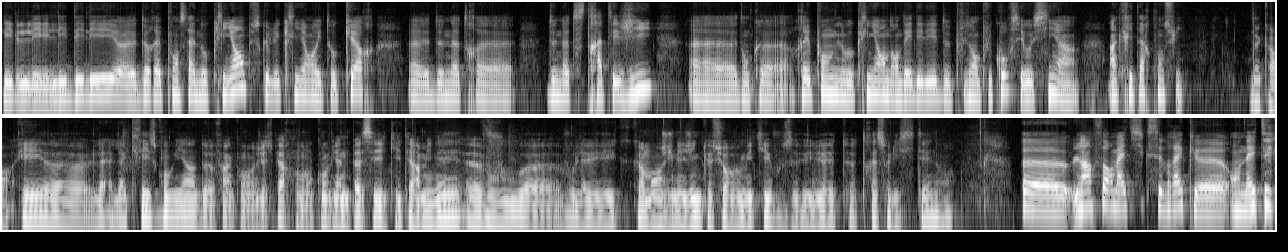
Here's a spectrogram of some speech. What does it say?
les, les, les délais de réponse à nos clients, puisque le client est au cœur euh, de, notre, euh, de notre stratégie. Euh, donc répondre aux clients dans des délais de plus en plus courts, c'est aussi un, un critère qu'on suit. D'accord. Et euh, la, crise qu'on vient de, enfin, j'espère qu'on qu vient de passer et qui est terminée, euh, vous, euh, vous l'avez vécu comment? J'imagine que sur vos métiers, vous avez dû être très sollicité, non? L'informatique, c'est vrai qu'on a été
